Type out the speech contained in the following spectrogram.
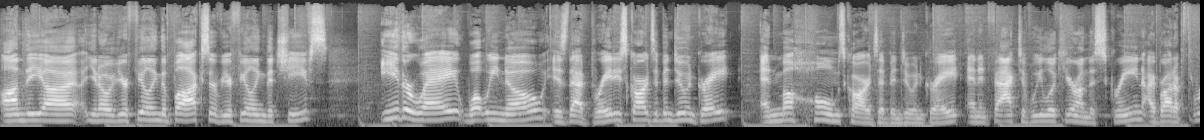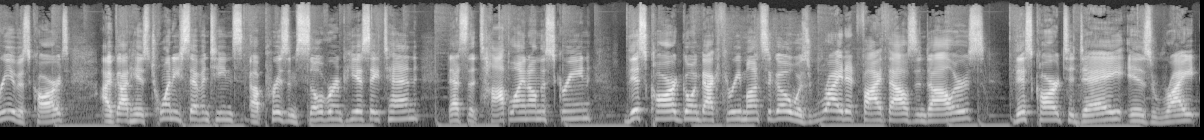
on the. Uh, you know, if you're feeling the Bucs or if you're feeling the Chiefs. Either way, what we know is that Brady's cards have been doing great and Mahomes cards have been doing great. And in fact, if we look here on the screen, I brought up three of his cards. I've got his 2017 uh, Prism Silver in PSA 10. That's the top line on the screen. This card going back three months ago was right at $5,000. This card today is right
